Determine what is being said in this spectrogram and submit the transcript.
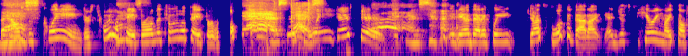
The yes. house is clean. There's toilet yes. paper on the toilet paper. yes, yes. Clean dishes. Yes. you know that if we just look at that, I and just hearing myself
